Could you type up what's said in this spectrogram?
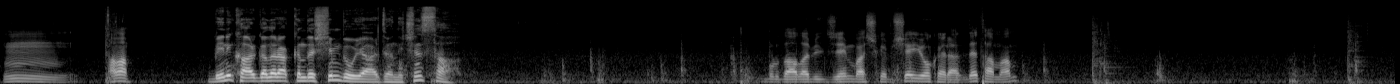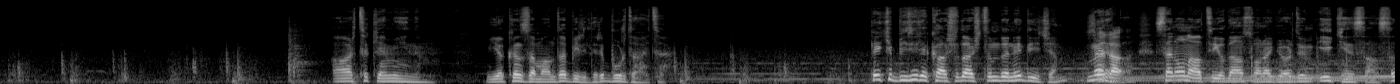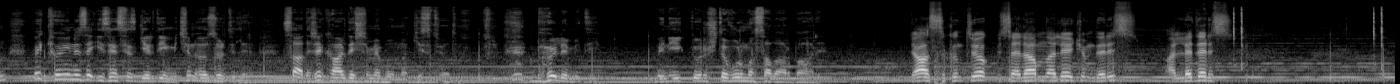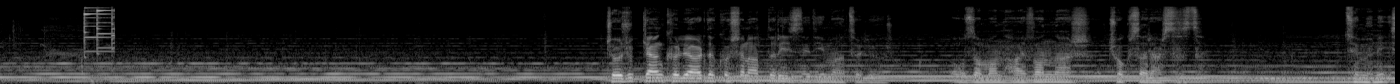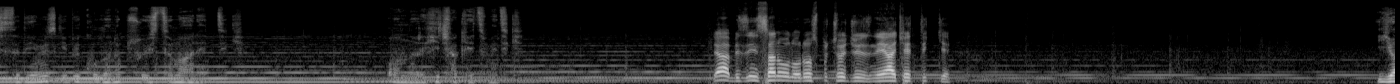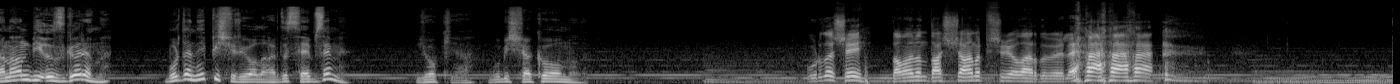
Hmm, tamam. Beni kargalar hakkında şimdi uyardığın için sağ ol. Burada alabileceğim başka bir şey yok herhalde. Tamam. Artık eminim. Yakın zamanda birileri buradaydı. Peki biriyle karşılaştığımda ne diyeceğim? Merhaba, sen 16 yıldan sonra gördüğüm ilk insansın ve köyünüze izinsiz girdiğim için özür dilerim. Sadece kardeşimi bulmak istiyordum. Böyle mi diyeyim? Beni ilk görüşte vurmasalar bari. Ya sıkıntı yok. Bir selamun aleyküm deriz. Hallederiz. Çocukken Kılıar'da koşan atları izlediğimi hatırlıyorum. O zaman hayvanlar çok zararsızdı. Tümünü istediğimiz gibi kullanıp suistimal ettik. Onları hiç hak etmedik. Ya biz insanoğlu orospu çocuğuyuz. Neyi hak ettik ki? Yanan bir ızgara mı? Burada ne pişiriyorlardı? Sebze mi? Yok ya, bu bir şaka olmalı. Burada şey, dananın daşşağını pişiriyorlardı böyle.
